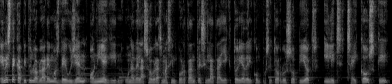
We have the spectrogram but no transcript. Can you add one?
En este capítulo hablaremos de Eugen Oniegin, una de las obras más importantes en la trayectoria del compositor ruso Piotr Ilich Tchaikovsky,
